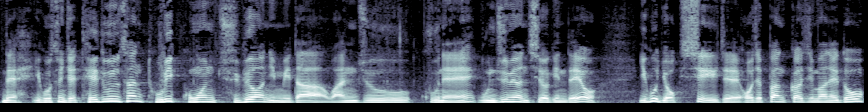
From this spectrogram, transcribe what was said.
네, 이곳은 이제 대둔산 도립공원 주변입니다. 완주군의 운주면 지역인데요. 이곳 역시 이제 어젯밤까지만 해도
